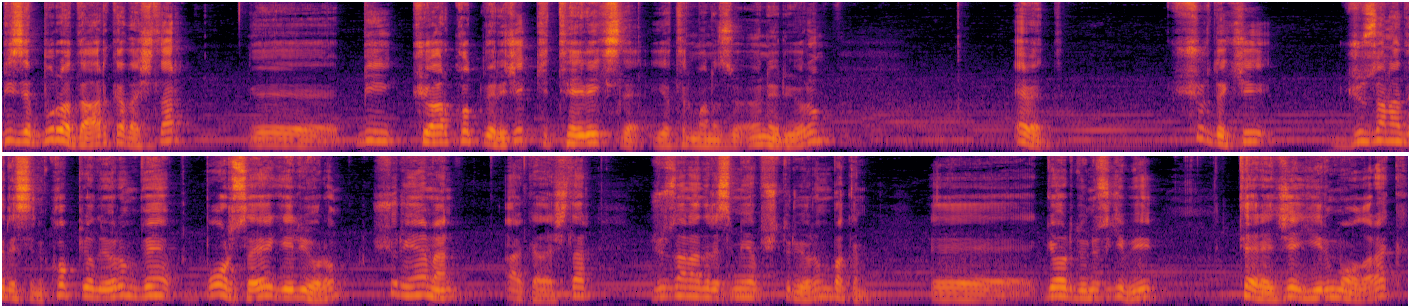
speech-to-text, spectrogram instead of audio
Bize burada arkadaşlar e, bir QR kod verecek ki TRX ile yatırmanızı öneriyorum. Evet. Şuradaki cüzdan adresini kopyalıyorum ve borsaya geliyorum. Şuraya hemen arkadaşlar cüzdan adresimi yapıştırıyorum. Bakın e, gördüğünüz gibi TRC 20 olarak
